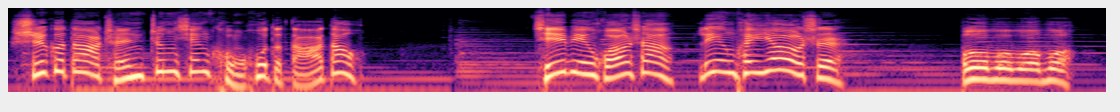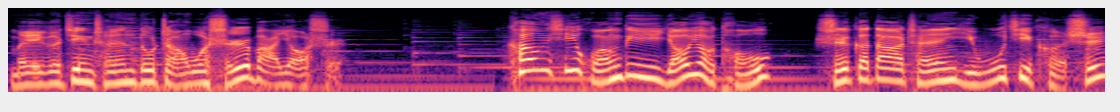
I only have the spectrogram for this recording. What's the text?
十个大臣争先恐后的答道：“启禀皇上，另配钥匙。”“不不不不，每个近臣都掌握十把钥匙。”康熙皇帝摇摇头，十个大臣已无计可施。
